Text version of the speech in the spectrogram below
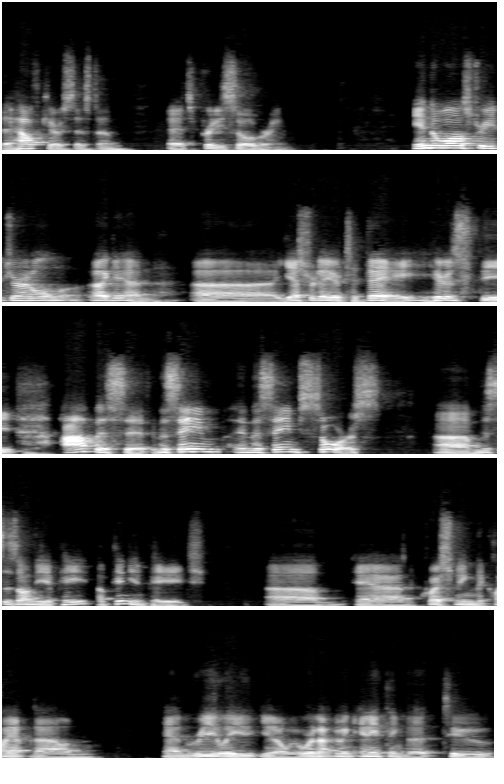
the healthcare system. It's pretty sobering. In the Wall Street Journal, again, uh, yesterday or today, here's the opposite in the same in the same source. Um, this is on the op opinion page um, and questioning the clampdown and really, you know, we're not doing anything to, to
